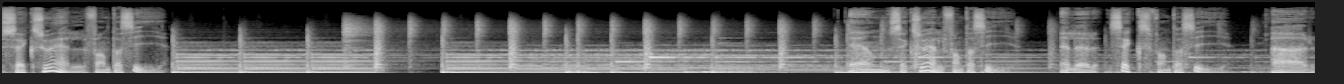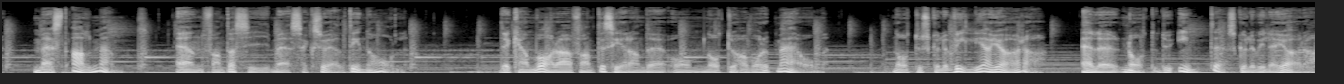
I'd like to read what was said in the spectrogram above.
Sexuell fantasi En sexuell fantasi, eller sexfantasi, är mest allmänt en fantasi med sexuellt innehåll. Det kan vara fantiserande om något du har varit med om, något du skulle vilja göra eller något du inte skulle vilja göra,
